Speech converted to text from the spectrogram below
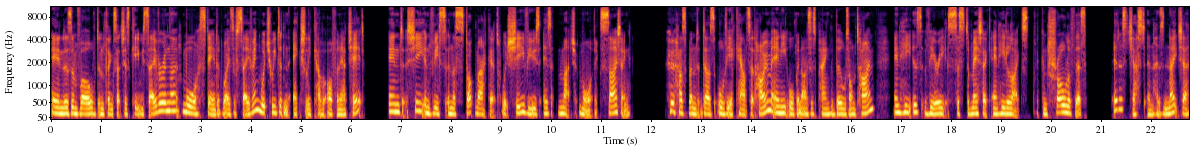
and is involved in things such as KiwiSaver and the more standard ways of saving, which we didn't actually cover off in our chat. And she invests in the stock market, which she views as much more exciting. Her husband does all the accounts at home and he organises paying the bills on time. And he is very systematic and he likes the control of this. It is just in his nature,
